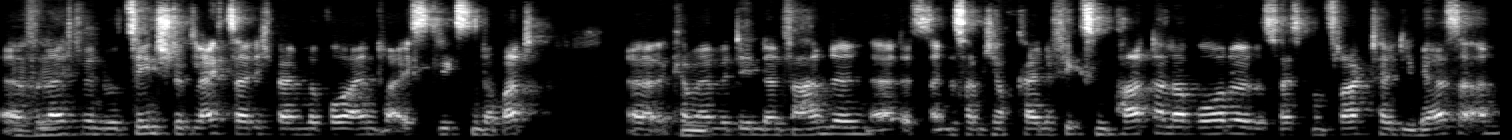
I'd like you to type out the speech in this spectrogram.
Äh, mhm. Vielleicht, wenn du zehn Stück gleichzeitig beim Labor einreichst, kriegst du einen Rabatt. Äh, kann mhm. man mit denen dann verhandeln. Äh, letztendlich habe ich auch keine fixen Partnerlabore. Das heißt, man fragt halt diverse an.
